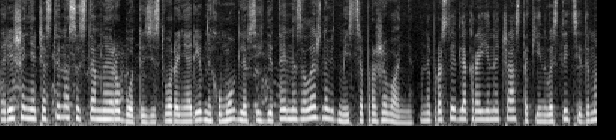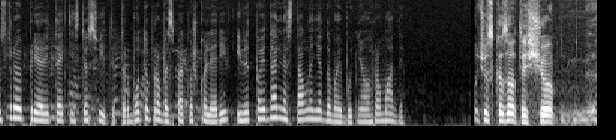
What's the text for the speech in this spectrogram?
Це рішення частина системної роботи зі створення рівних умов для всіх дітей незалежно від місця проживання. У непростий для країни час такі інвестиції демонструють пріоритетність освіти, турботу про безпеку школярів і відповідальне ставлення до майбутнього громади. Хочу сказати, що е,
